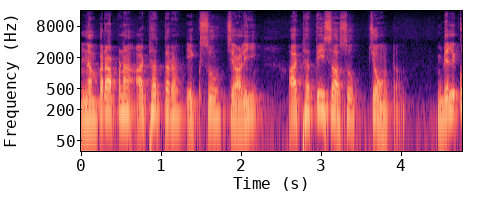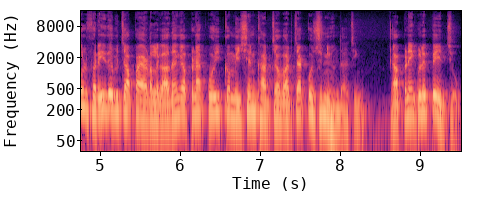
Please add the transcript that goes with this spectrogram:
ਨੰਬਰ ਆਪਣਾ 78140 38764 ਬਿਲਕੁਲ ਫਰੀ ਦੇ ਵਿੱਚ ਆਪਾਂ ਐਡ ਲਗਾ ਦਾਂਗੇ। ਆਪਣਾ ਕੋਈ ਕਮਿਸ਼ਨ ਖਰਚਾ ਵਰਚਾ ਕੁਝ ਨਹੀਂ ਹੁੰਦਾ ਜੀ। ਆਪਣੇ ਕੋਲੇ ਭੇਜੋ।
